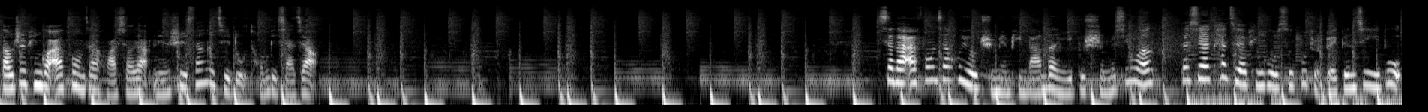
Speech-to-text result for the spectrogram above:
导致苹果 iPhone 在华销量连续三个季度同比下降。下代 iPhone 将会有曲面屏版本，已不是什么新闻。但现在看起来，苹果似乎准备更进一步，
